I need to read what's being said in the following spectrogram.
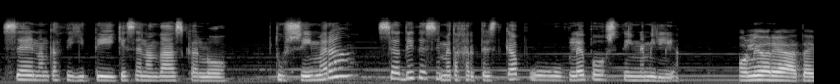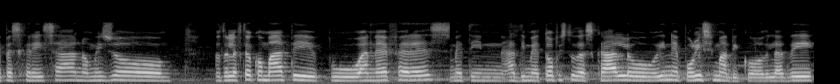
σε έναν καθηγητή και σε έναν δάσκαλο του σήμερα, σε αντίθεση με τα χαρακτηριστικά που βλέπω στην Εμιλία. Πολύ ωραία τα είπες Χρύσα. Νομίζω το τελευταίο κομμάτι που ανέφερες με την αντιμετώπιση του δασκάλου είναι πολύ σημαντικό. Δηλαδή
